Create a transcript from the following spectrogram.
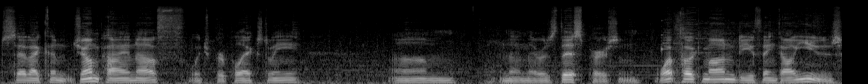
said I couldn't jump high enough, which perplexed me. Um, and then there was this person. What Pokemon do you think I'll use?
